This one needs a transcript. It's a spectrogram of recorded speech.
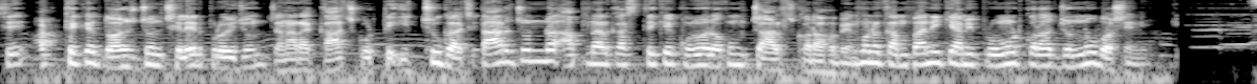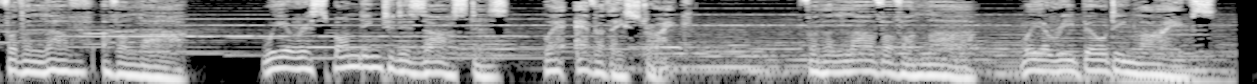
সে আট থেকে দশ জন ছেলের প্রয়োজন যারা কাজ করতে ইচ্ছুক আছে তার জন্য আপনার কাছ থেকে কোনো রকম চার্জ করা হবে। কোনো কোম্পানিকে আমি প্রমোট করার জন্য বসেনি For the love of Allah, we are responding to disasters wherever they strike. For the love of Allah, we are rebuilding lives.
